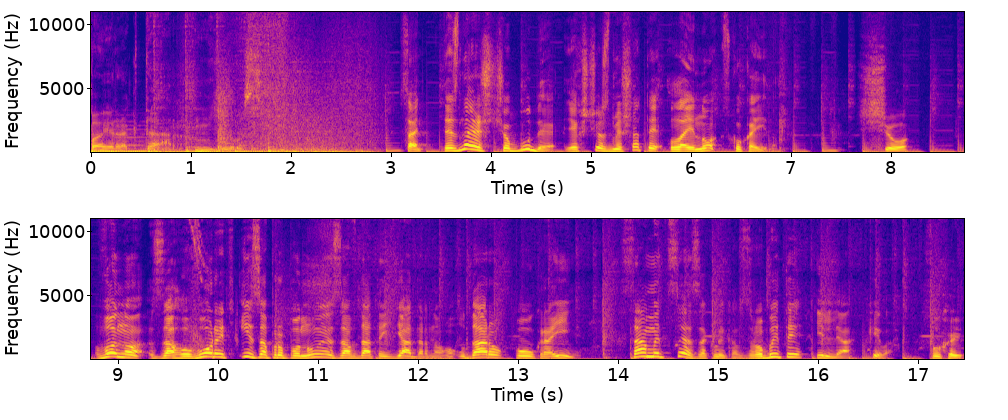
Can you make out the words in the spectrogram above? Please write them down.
Байрактар Ньюс. Сань, ти знаєш, що буде, якщо змішати лайно з кокаїном? Що? Воно заговорить і запропонує завдати ядерного удару по Україні. Саме це закликав зробити Ілля Кива. Слухай,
